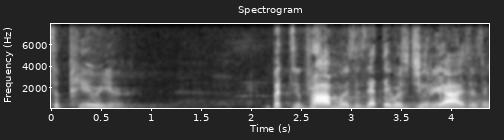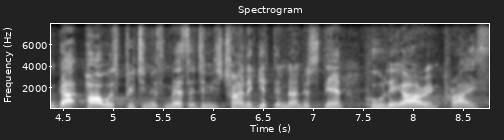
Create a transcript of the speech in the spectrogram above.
superior. But the problem was is that there was Judaizers, and God, Paul was preaching this message, and he's trying to get them to understand who they are in Christ.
